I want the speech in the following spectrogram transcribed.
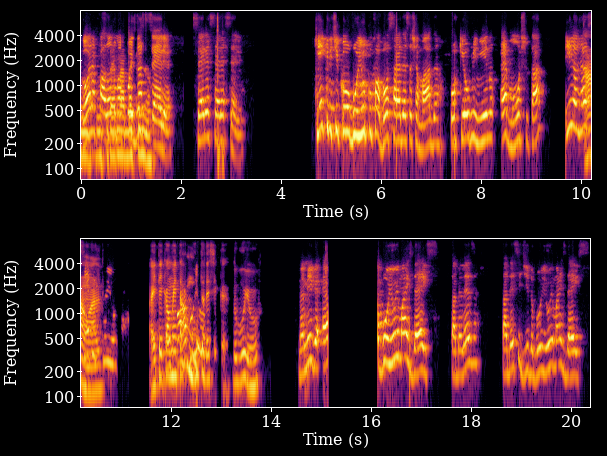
Agora não, não falando uma coisa aqui, séria. Séria, séria, séria. Quem criticou o Buiu, por favor, saia dessa chamada, porque o menino é monstro, tá? E eu já sei do Buiu. Aí tem que aumentar a multa desse, do Buiu. Minha amiga, é o Buiu e mais 10, tá beleza? Tá decidido, Buiu e mais 10.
